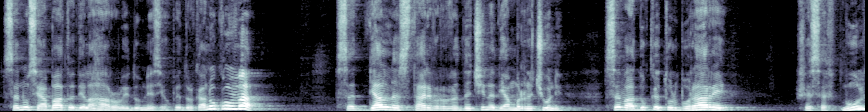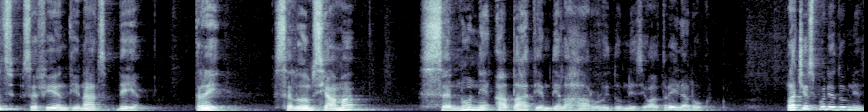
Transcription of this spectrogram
să nu se abată de la Harul lui Dumnezeu, pentru ca nu cumva să dea lăstare vreo rădăcină de amărăciune, să vă aducă tulburare și să mulți să fie întinați de ea. 3. Să luăm seama să nu ne abatem de la Harul lui Dumnezeu. Al treilea lucru. La ce spune Dumnezeu?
